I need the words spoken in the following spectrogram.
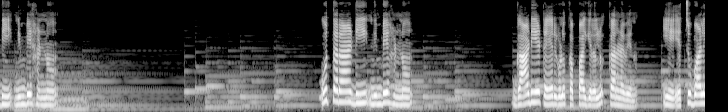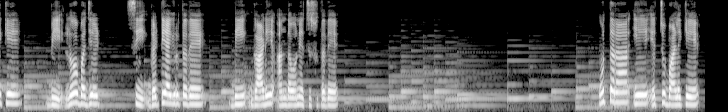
ಡಿ, ನಿಂಬೆಹಣ್ಣು. ಉತ್ತರ, ಡಿ, ನಿಂಬೆಹಣ್ಣು. ಗಾಡಿಯ ಟೈರ್ಗಳು ಕಪ್ಪಾಗಿರಲು ಕಾರಣವೇನು? ಎ, ಹೆಚ್ಚು ಬಾಳಿಕೆ, ಬಿ, ಲೋ ಬಜೆಟ್, ಸಿ, ಗಟ್ಟಿಯಾಗಿರುತ್ತದೆ, ಡಿ, ಗಾಡಿ ಅಂದವನ್ನು ಹೆಚ್ಚಿಸುತ್ತದೆ. ಉತ್ತರ, ಎ, ಹೆಚ್ಚು ಬಾಳಿಕೆ.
